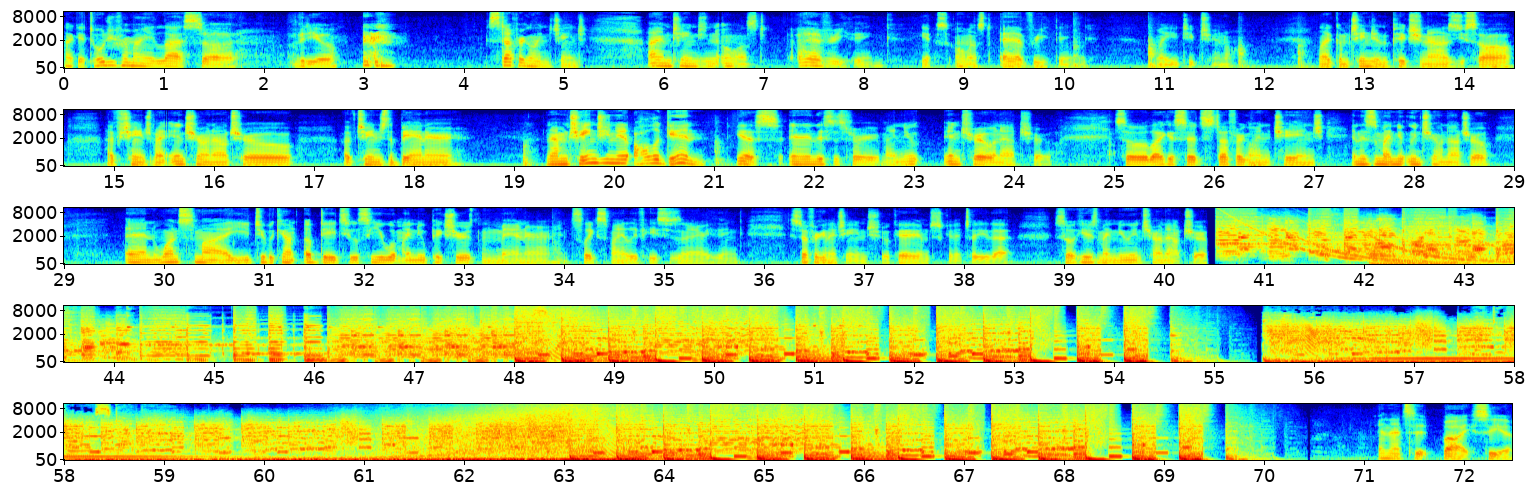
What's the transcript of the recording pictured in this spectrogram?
like I told you from my last uh, video, stuff are going to change. I am changing almost everything. Yes, almost everything. My YouTube channel. Like I'm changing the picture now, as you saw. I've changed my intro and outro. I've changed the banner. And I'm changing it all again. Yes, and this is for my new intro and outro. So, like I said, stuff are going to change. And this is my new intro and outro. And once my YouTube account updates, you'll see what my new pictures and manner. It's like smiley faces and everything. Stuff are gonna change, okay? I'm just gonna tell you that. So here's my new intro and outro. And that's it. Bye. See ya.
